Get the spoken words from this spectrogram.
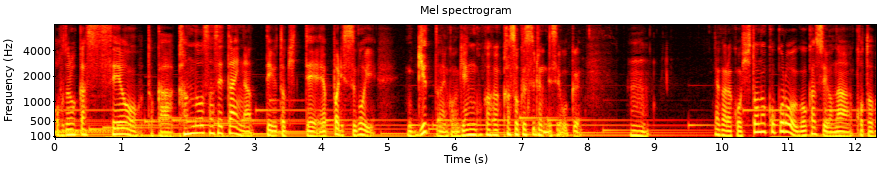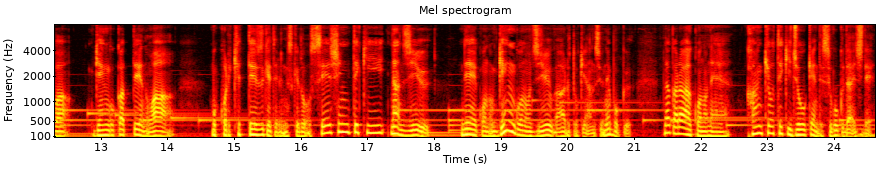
驚かせようとか感動させたいなっていう時ってやっぱりすごいギュッとねこの言語化が加速するんですよ僕。うん。だからこう人の心を動かすような言葉言語化っていうのはもうこれ決定づけてるんですけど精神的な自由でこの言語の自由がある時なんですよね僕。だからこのね環境的条件ってすごく大事で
